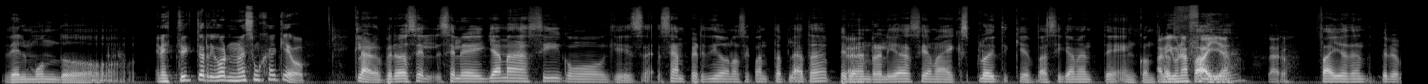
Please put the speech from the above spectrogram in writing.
del mundo En estricto rigor no es un hackeo. Claro, pero se, se le llama así como que se, han perdido no sé cuánta plata, pero Claro. en realidad se llama exploit, que es básicamente encontrar Había una fallos, falla. Claro. fallos dentro- pero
